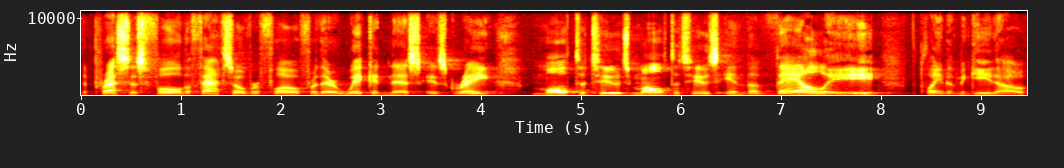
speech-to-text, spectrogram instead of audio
The press is full, the fats overflow, for their wickedness is great. Multitudes, multitudes in the valley, plain of Megiddo,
